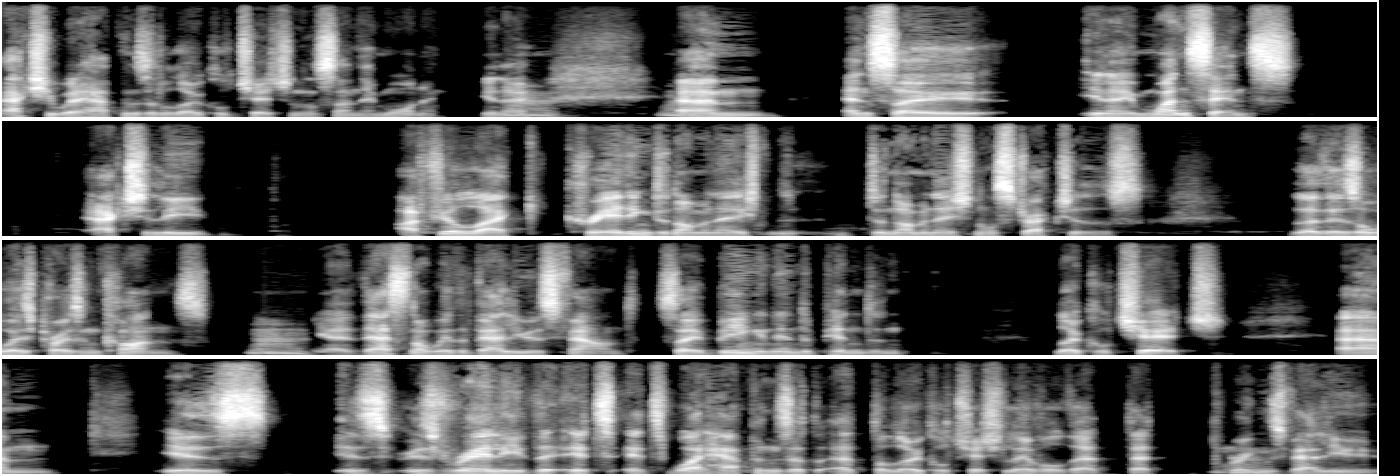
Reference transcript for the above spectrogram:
actually what happens at a local church on a sunday morning you know? Mm, mm. um, and so, you know, in one sense, actually, I feel like creating denomination denominational structures, though there's always pros and cons. Mm, Yeah, that's not where the value is found. So, being an independent local church um, is is is really the, it's it's what happens at, at the local church level that that mm, brings value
